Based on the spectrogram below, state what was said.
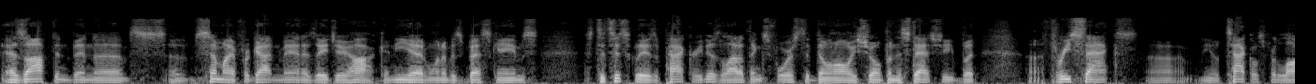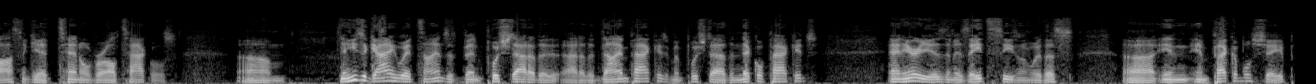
has often been a, a semi-forgotten man as A.J. Hawk, and he had one of his best games statistically as a Packer. He does a lot of things for us that don't always show up in the stat sheet, but uh, three sacks, uh, you know, tackles for loss. I think he had 10 overall tackles. Um, now he's a guy who at times has been pushed out of the out of the dime package, been pushed out of the nickel package, and here he is in his eighth season with us, uh, in impeccable shape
